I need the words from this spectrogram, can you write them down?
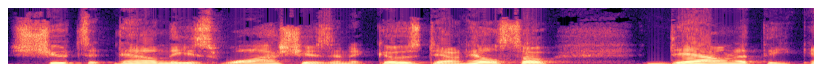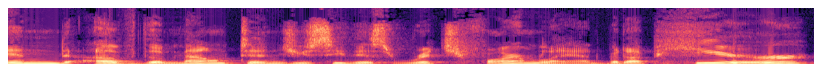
shoots it down these washes and it goes downhill. So down at the end of the mountains, you see this rich farmland. But up here,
